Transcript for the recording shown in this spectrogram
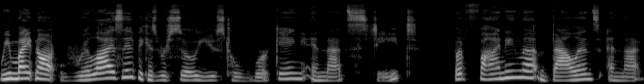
We might not realize it because we're so used to working in that state, but finding that balance and that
